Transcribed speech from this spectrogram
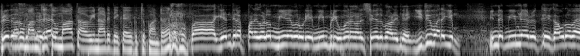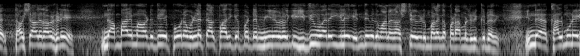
வரும் அஞ்சத்து மாதா வினாடி தேக்காய்த்து மாட்டேன் மீனவருடைய மீன்பிடி உபரங்களும் சேதப்படுகின்றன இதுவரையும் இந்த மீனவருக்கு கௌரவ தவிசாளர் அவர்களே இந்த அம்பாறை மாவட்டத்திலே போன வெள்ளத்தால் பாதிக்கப்பட்ட மீனவர்களுக்கு இதுவரையிலே எந்த விதமான நஷ்ட ஈடும் வழங்கப்படாமல் இருக்கிறது இந்த கல்முனை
